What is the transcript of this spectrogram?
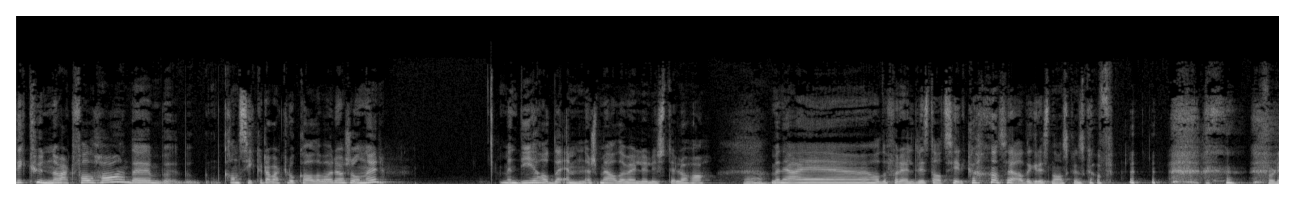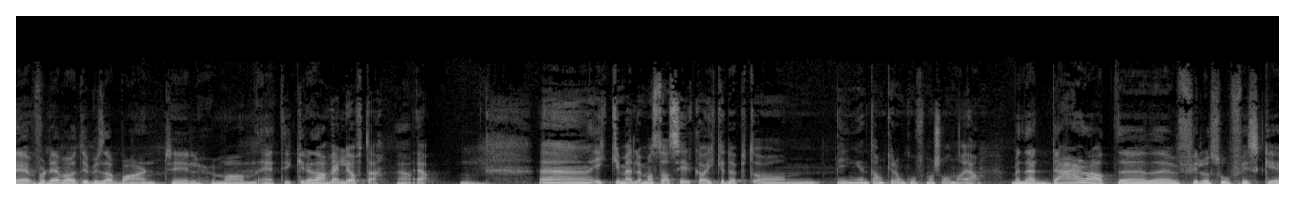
De kunne i hvert fall ha, det kan sikkert ha vært lokale variasjoner, men de hadde emner som jeg hadde veldig lyst til å ha. Ja. Men jeg hadde foreldre i statskirka, så jeg hadde kristendomskunnskap. For det, for det var jo typisk da barn til humanetikere, da. Veldig ofte. Ja. Ja. Eh, ikke medlem av statskirka og ikke døpt og um, ingen tanker om konfirmasjon. Og ja. Men det er der da at det, det filosofiske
